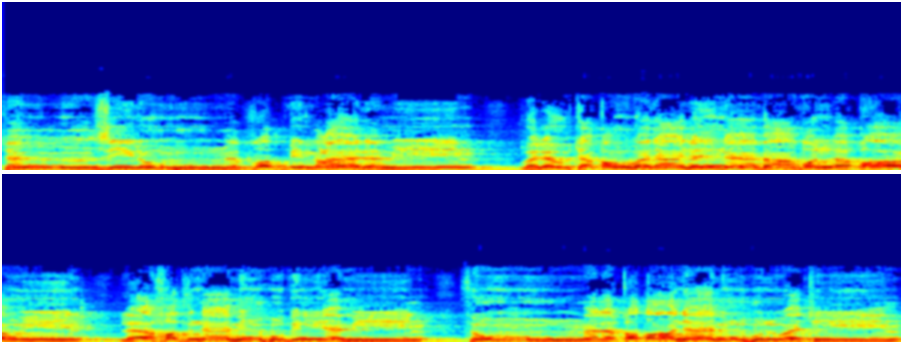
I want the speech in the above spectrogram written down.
تنزيل من رب العالمين. ولو تقول علينا بعض الأقاويل لأخذنا منه باليمين. ثم لقطعنا منه الوتين.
